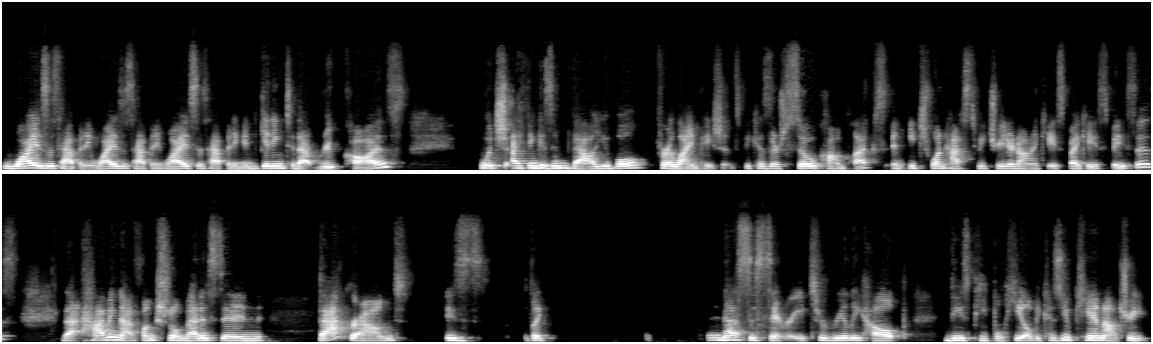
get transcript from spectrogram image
Why is this happening? Why is this happening? Why is this happening? And getting to that root cause, which I think is invaluable for Lyme patients because they're so complex and each one has to be treated on a case by case basis. That having that functional medicine background is like necessary to really help these people heal because you cannot treat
